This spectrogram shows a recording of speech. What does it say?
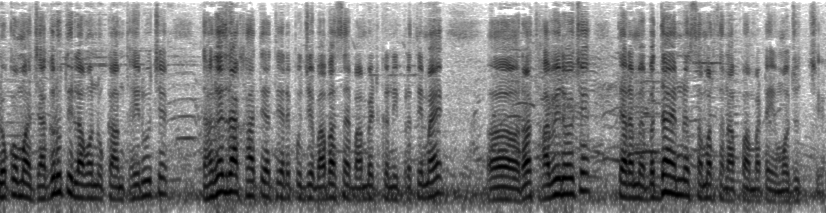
લોકોમાં જાગૃતિ લાવવાનું કામ થઈ રહ્યું છે. ધાંગધ્રા ખાતે અત્યારે પૂજ્ય બાબા સાહેબ આંબેડકરની પ્રતિમાએ રથ આવી રહ્યો છે. ત્યારે અમે બધા એમને સમર્થન આપવા માટે મોજૂદ છીએ.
